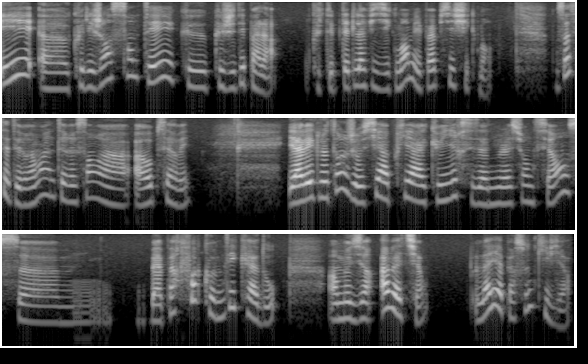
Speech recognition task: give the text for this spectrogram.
et euh, que les gens sentaient que, que j'étais pas là, que j'étais peut-être là physiquement mais pas psychiquement. Donc ça c'était vraiment intéressant à, observer. Et avec le temps, j'ai aussi appris à accueillir ces annulations de séance bah, parfois comme des cadeaux en me disant ah bah tiens, là il n'y a personne qui vient.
